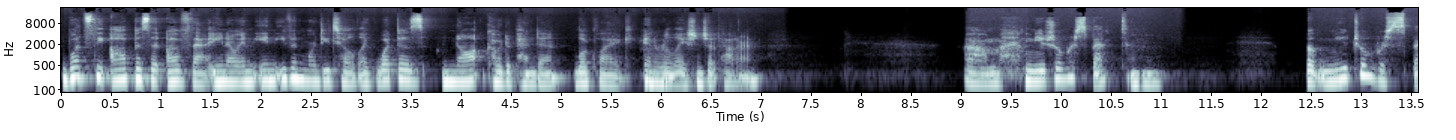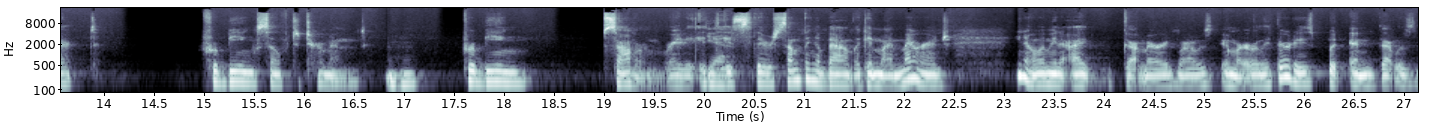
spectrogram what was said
what's the opposite of that? You know, in, in even more detail, like what does not codependent look like in a mm-hmm. relationship pattern? Um, mutual respect, mm-hmm. but mutual respect for being self determined, for being sovereign, right? It, Yes. It's there's something about like in my marriage, you know, I mean, I got married when I was in my early 30s, but and that was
